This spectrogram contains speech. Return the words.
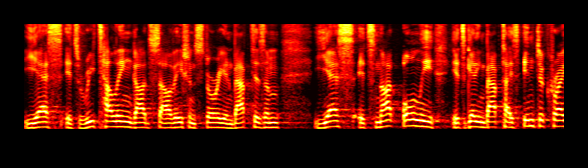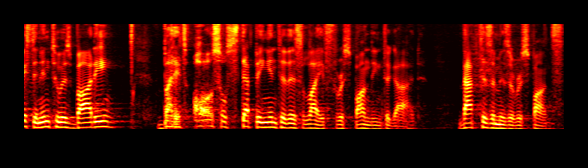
Yes, it's retelling God's salvation story in baptism. Yes, it's not only it's getting baptized into Christ and into his body, but it's also stepping into this life responding to God. Baptism is a response.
